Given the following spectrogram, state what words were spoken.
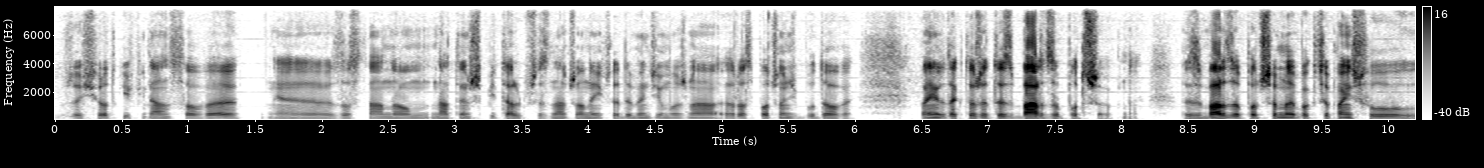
duże środki finansowe e, zostaną na ten szpital przeznaczone i wtedy będzie można rozpocząć budowę. Panie redaktorze, to jest bardzo potrzebne. To jest bardzo potrzebne, bo chcę Państwu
